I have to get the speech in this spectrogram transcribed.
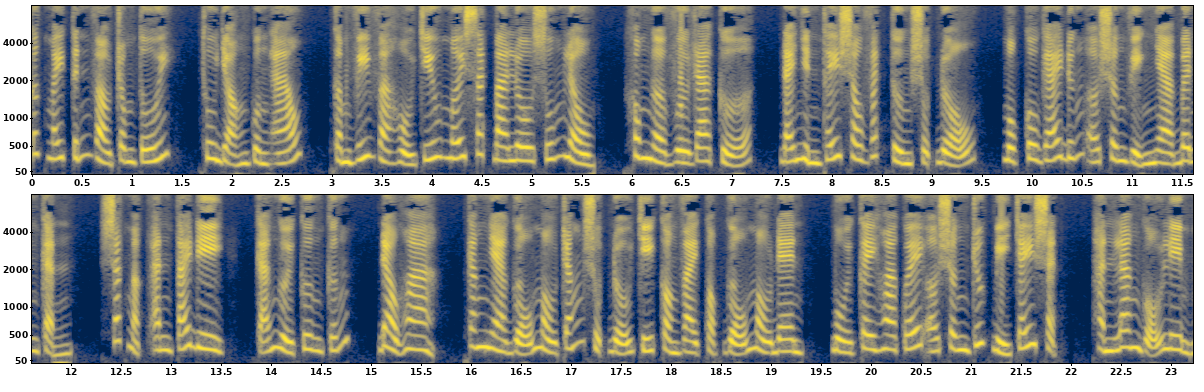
cất máy tính vào trong túi, thu dọn quần áo, cầm ví và hộ chiếu mới xách ba lô xuống lầu, không ngờ vừa ra cửa, đã nhìn thấy sau vách tường sụt đổ, một cô gái đứng ở sân viện nhà bên cạnh, sắc mặt anh tái đi, cả người cương cứng, đào hoa, căn nhà gỗ màu trắng sụt đổ chỉ còn vài cọc gỗ màu đen, bụi cây hoa quế ở sân trước bị cháy sạch, hành lang gỗ liêm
